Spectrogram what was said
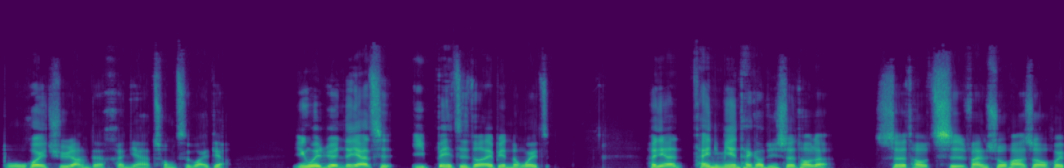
不会去让你的恒牙从此歪掉，因为人的牙齿一辈子都在变动位置。恒牙太里面太靠近舌头了，舌头吃饭说话的时候会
